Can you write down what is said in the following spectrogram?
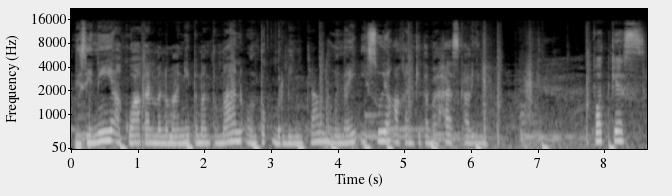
Di sini aku akan menemani teman-teman untuk berbincang mengenai isu yang akan kita bahas kali ini. Podcast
